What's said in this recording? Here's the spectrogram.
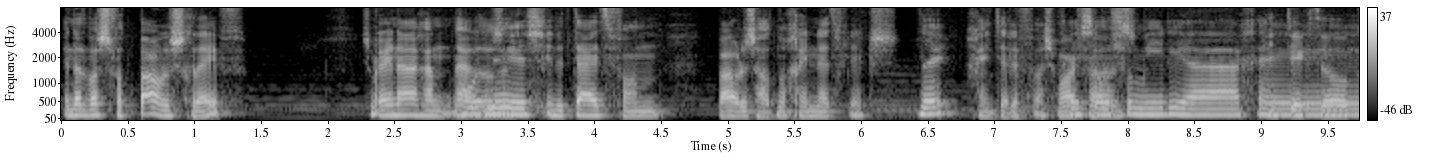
En dat was wat Paulus schreef. Dus kan je nagaan, nou, dat was een- in de tijd van Paulus had nog geen Netflix, nee. geen telefoon, Geen smartphones. social media, geen TikTok.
